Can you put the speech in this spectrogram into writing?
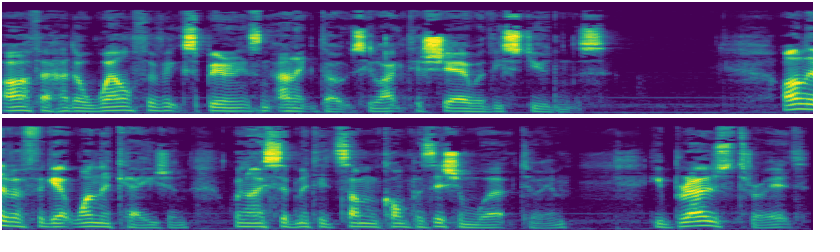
Arthur had a wealth of experience and anecdotes he liked to share with his students. I'll never forget one occasion when I submitted some composition work to him. He browsed through it,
